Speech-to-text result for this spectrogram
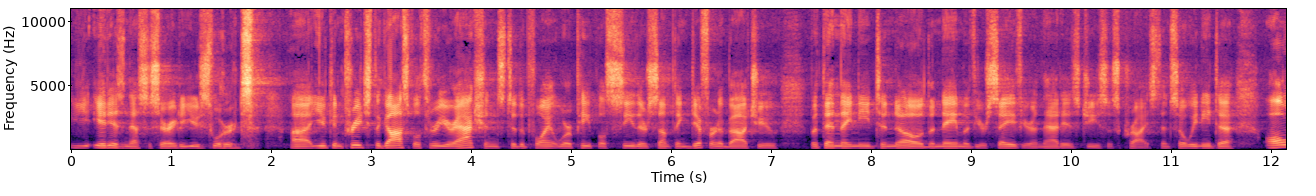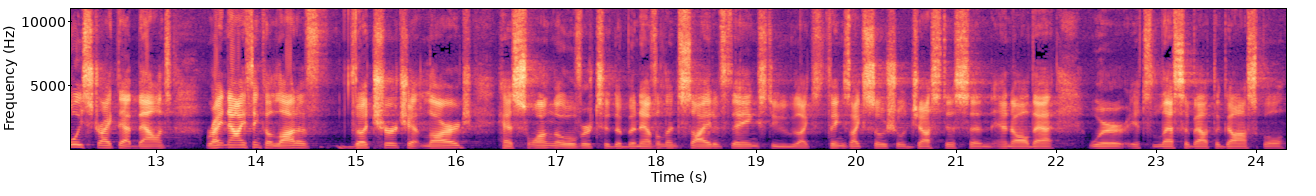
it is necessary to use words. Uh, you can preach the gospel through your actions to the point where people see there's something different about you, but then they need to know the name of your Savior, and that is Jesus Christ. And so we need to always strike that balance. Right now, I think a lot of the church at large has swung over to the benevolent side of things, to like things like social justice and, and all that, where it's less about the gospel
